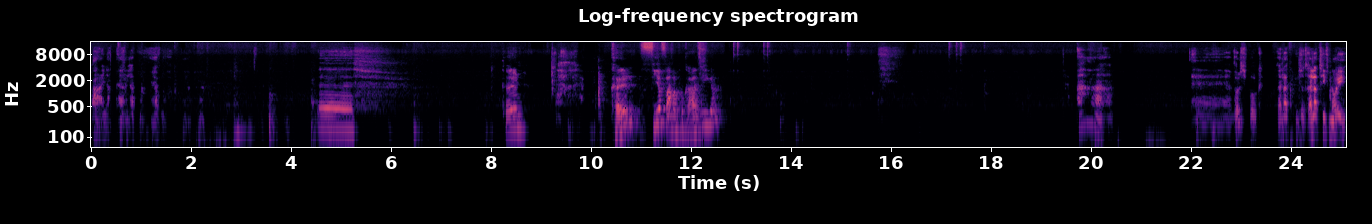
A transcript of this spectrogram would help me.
Ah, einer. Ja, ich hab noch. Ich hab noch. Ja, ja. Äh, Köln. Köln, vierfacher Pokalsieger. Ah. Äh, Wolfsburg. Relat relativ neu.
